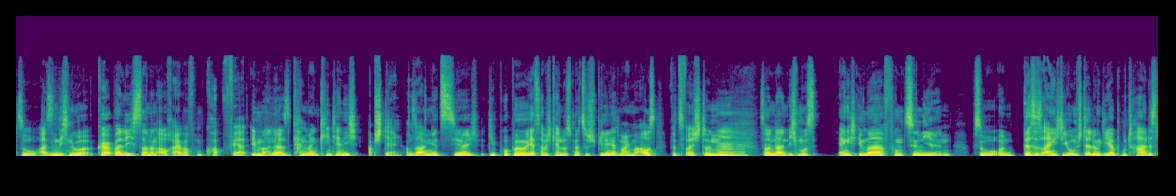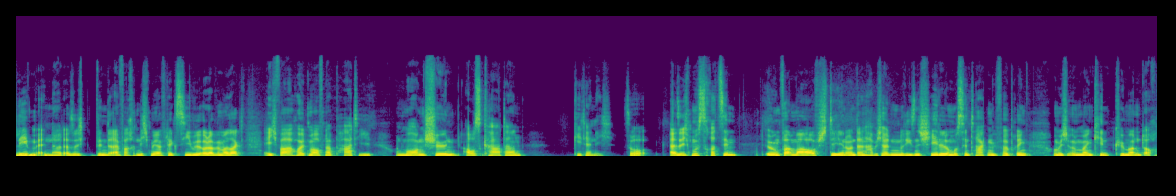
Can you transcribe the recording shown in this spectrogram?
So, also nicht nur körperlich, sondern auch einfach vom Kopf her, immer. Ne? Also ich kann mein Kind ja nicht abstellen und sagen, jetzt hier, ich, die Puppe, jetzt habe ich keine Lust mehr zu spielen, jetzt mache ich mal aus für zwei Stunden, mhm. sondern ich muss eigentlich immer funktionieren. So, und das ist eigentlich die Umstellung, die ja brutal das Leben ändert. Also ich bin einfach nicht mehr flexibel. Oder wenn man sagt, ey, ich war heute mal auf einer Party und morgen schön auskatern, geht ja nicht. So, also ich muss trotzdem irgendwann mal aufstehen und dann habe ich halt einen riesen Schädel und muss den Tag irgendwie verbringen und mich um mein Kind kümmern und auch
